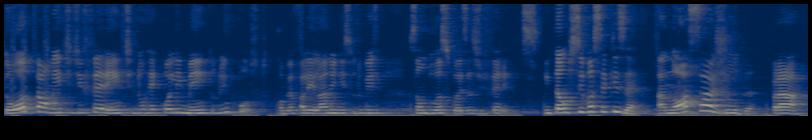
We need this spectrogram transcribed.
totalmente diferente do recolhimento do imposto. Como eu falei lá no início do vídeo, são duas coisas diferentes. Então, se você quiser a nossa ajuda para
